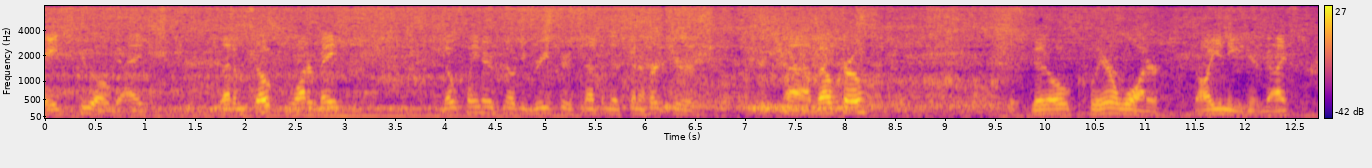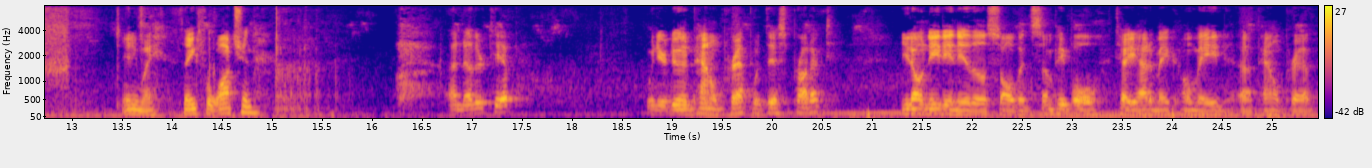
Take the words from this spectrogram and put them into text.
H2O, guys. Let them soak, water-based. No cleaners, no degreasers, nothing that's going to hurt your uh, Velcro. Just good old clear water. That's all you need here, guys. Anyway, thanks for watching. Another tip when you're doing panel prep with this product, you don't need any of those solvents. Some people tell you how to make homemade uh, panel prep.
